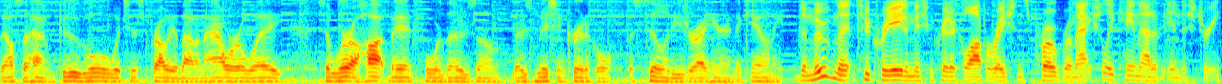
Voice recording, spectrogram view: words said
We also have Google, which is probably about an hour away. So we're a hotbed for those, um, those mission critical facilities right here in the county. The movement to create a mission critical operations program actually came out of industry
